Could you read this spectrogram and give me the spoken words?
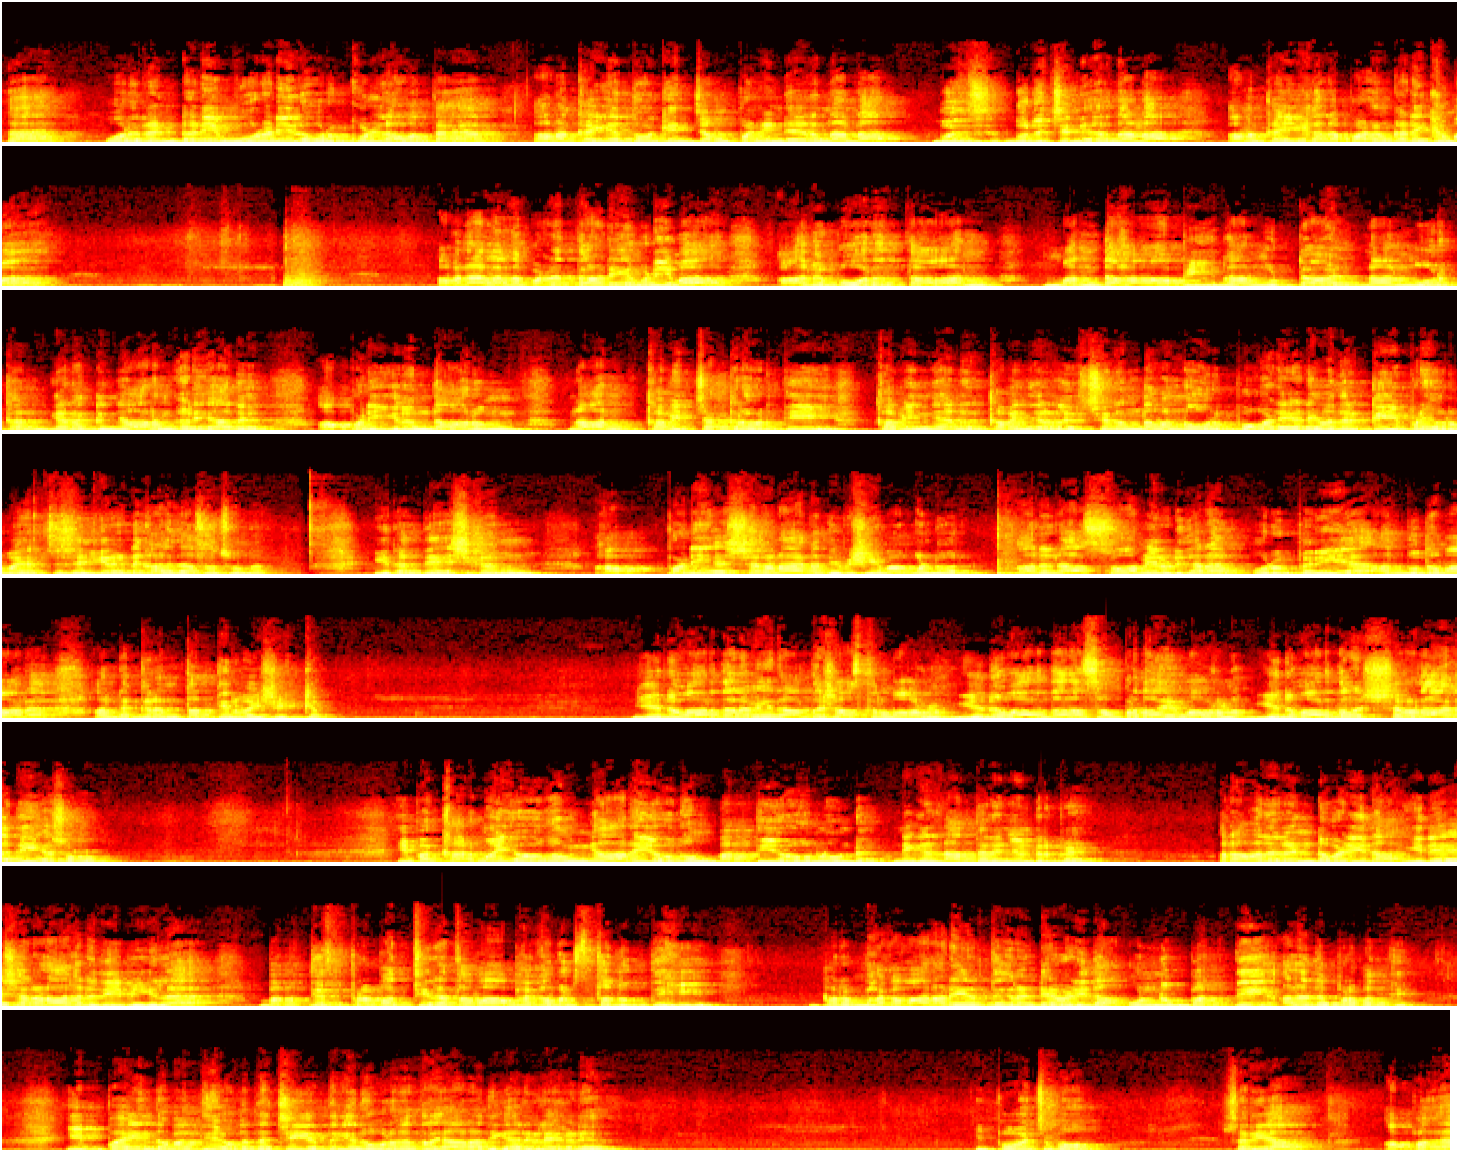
ஆ? ஒரு ரெண்டு அடி மூணு அடியில் ஒரு குள்ள ஒருத்தன் அவன் கையை தூக்கி ஜம்ப் பண்ணிகிட்டே இருந்தானா புரிச்சுட்டே இருந்தானா அவன் கைக்கு அந்த பழம் கிடைக்குமா? அவனால் அந்த பழத்தை அடைய முடியுமா? அதுபோலத்தான் மந்தகாபி நான் முட்டாள் நான் மூர்க்கன் எனக்கு ஞானம் கிடையாது. அப்படி இருந்தாலும் நான் கவி சக்கரவர்த்தி கவிஞர் கவிஞர்களில் சிறந்தவன் ஒரு புகழை அடைவதற்கு இப்படி ஒரு முயற்சி செய்கிறேன் காளிதாசன் சொன்னார். இதை தேசிகன் அப்படியே சரணாகதி விஷயமா கொண்டு வர அதுதான் சுவாமியினுடைய ஒரு பெரிய அற்புதமான அந்த கிரந்தத்தின் வைசிஷ்டம் எதுவாக இருந்தாலும் வேதாந்த சாஸ்திரமாக வரணும் எதுவாக இருந்தாலும் சம்பிரதாயமாக வரணும் எதுவாக இருந்தாலும் சரணாகதியை சொல்லணும். இப்போ கர்மயோகம் ஞான யோகம் பக்தி யோகம்னு உண்டு. நீங்கள் தான் தெரிஞ்சுட்டுருப்பேன் அதாவது ரெண்டு வழி தான் இதே சரணாகதி தீபியில் பக்தி பிரபத்தி ரதவா பகவன் ஸ்ததுக்தி பரம் பகவான் அடையிறதுக்கு ரெண்டே வழி தான் ஒன்று பக்தி அல்லது பிரபத்தி. இப்போ இந்த பக்தி யோகத்தை செய்யறதுக்கு இந்த உலகத்தில் யார் அதிகாரிகளே கிடையாது. இப்போ வச்சுப்போம். சரியா? அப்போ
